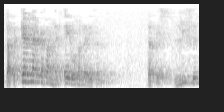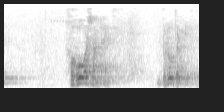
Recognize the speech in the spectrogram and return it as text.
dat de kenmerken van het eeuwige leven, dat is liefde, Gehoorzaamheid. Broederliefde.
